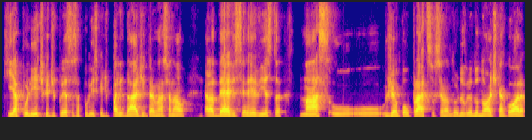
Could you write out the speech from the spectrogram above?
que a política de preço, essa política de paridade internacional, ela deve ser revista, mas o, o Jean Paul Prats, o senador do Rio Grande do Norte, que agora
